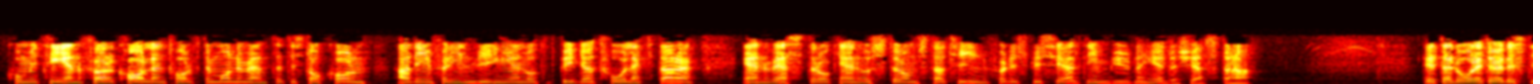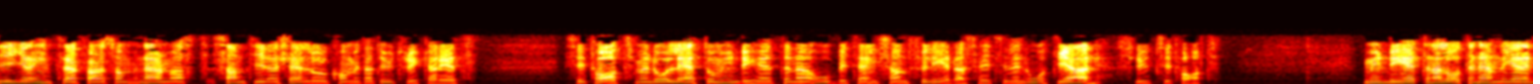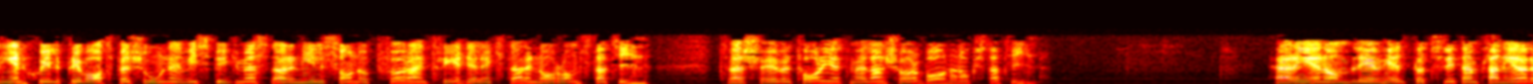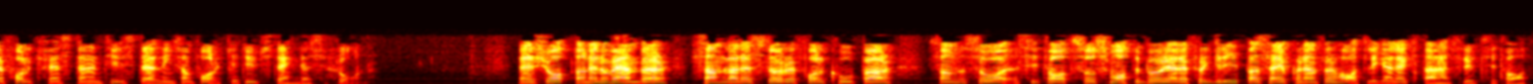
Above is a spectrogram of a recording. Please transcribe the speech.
Kommittén för Karl XII-monumentet i Stockholm hade inför invigningen låtit bygga två läktare en väster och en öster om statyn för de speciellt inbjudna hedersgästerna. Det är då det ödesdigra inträffar som närmast samtida källor kommit att uttrycka det. Citat, men då lät då myndigheterna obetänksamt förleda sig till en åtgärd. Slut citat. Myndigheterna låter nämligen en enskild privatperson, en viss byggmästare Nilsson, uppföra en tredje läktare norr om statyn tvärs över torget mellan körbanan och statyn. Härigenom blev helt plötsligt den planerade folkfesten en tillställning som folket utstängdes ifrån. Den 28 november samlades större folkhopar som så, citat, så smått började förgripa sig på den förhatliga läktaren, slutcitat.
